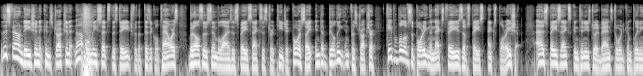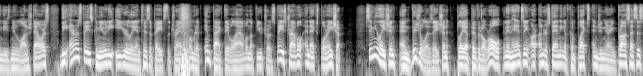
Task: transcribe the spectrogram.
This foundation construction not only sets the stage for the physical towers, but also symbolizes SpaceX's strategic foresight into building infrastructure capable of supporting the next phase of space exploration. As SpaceX continues to advance toward completing these new launch towers, the aerospace community eagerly anticipates the transformative impact they will have on the future of space travel and exploration simulation and visualization play a pivotal role in enhancing our understanding of complex engineering processes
